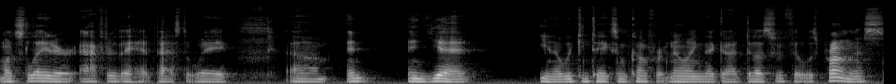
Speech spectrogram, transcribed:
much later after they had passed away, um, and and yet, you know, we can take some comfort knowing that God does fulfill His promise.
